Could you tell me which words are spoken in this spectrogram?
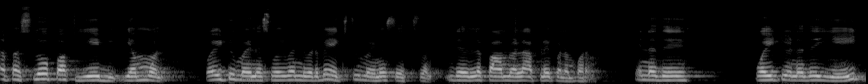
அப்போ slope of AB M one Y two minus Y one divide by X two minus X one இந்த இதில் ஃபார்ம்லாம் அப்ளை பண்ண போகிறேன் என்னது? ஒய் டூ என்னது? எயிட்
